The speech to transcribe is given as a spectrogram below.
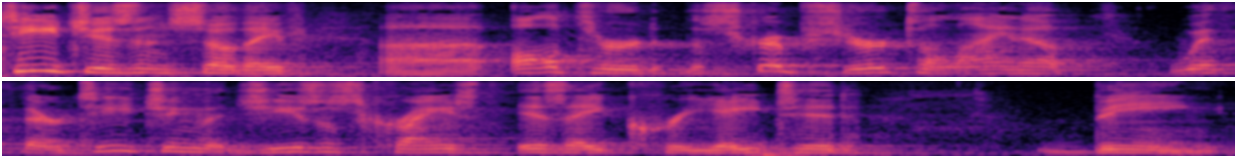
teaches, and so they've uh, altered the scripture to line up with their teaching that Jesus Christ is a created being.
